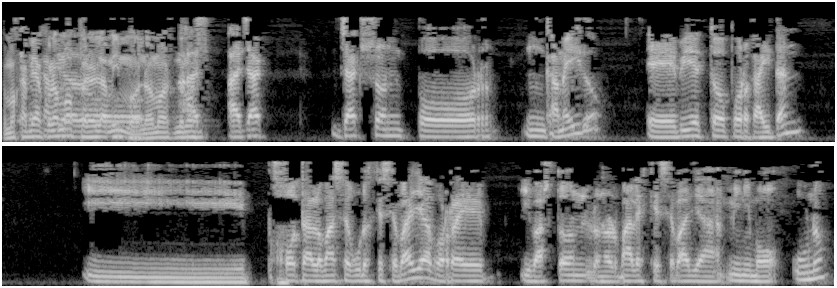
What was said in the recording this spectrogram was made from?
Hemos cambiado cromos, pero es lo mismo, no hemos- no a, hemos- a Jack- Jackson por Gameiro, eh, Vieto por Gaitán. Y J lo más seguro es que se vaya. Borré y Bastón lo normal es que se vaya mínimo uno.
